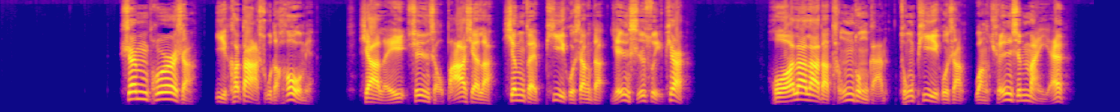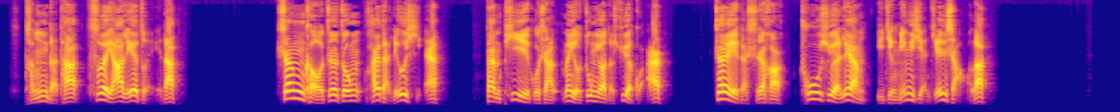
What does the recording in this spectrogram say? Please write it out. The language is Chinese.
山坡上一棵大树的后面，夏雷伸手拔下了镶在屁股上的岩石碎片，火辣辣的疼痛感从屁股上往全身蔓延，疼得他呲牙咧嘴的。伤口之中还在流血，但屁股上没有重要的血管。这个时候出血量已经明显减少了，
